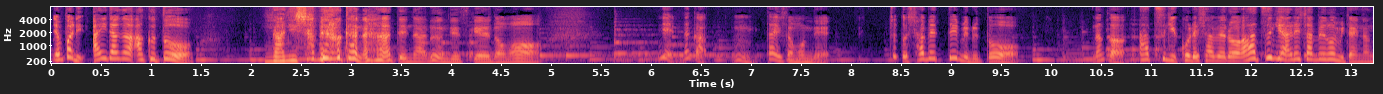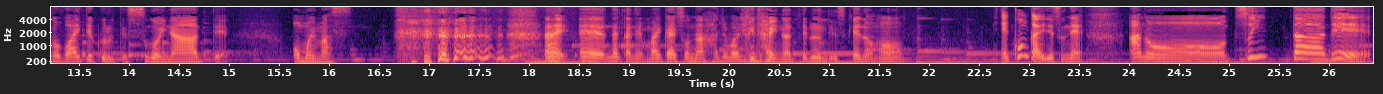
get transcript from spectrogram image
やっぱり間が空くと、何喋ろうかなってなるんですけれども、ね、なんか、うん、大したもんで、ちょっと喋ってみると、なんか、あ、次これ喋ろう、あ、次あれ喋ろうみたいなのが湧いてくるってすごいなーって思います。はい。えーなんかね、毎回そんな始まりみたいになってるんですけども、え、今回ですね、あのーツイッターで、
